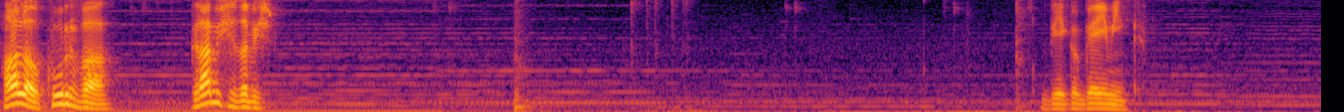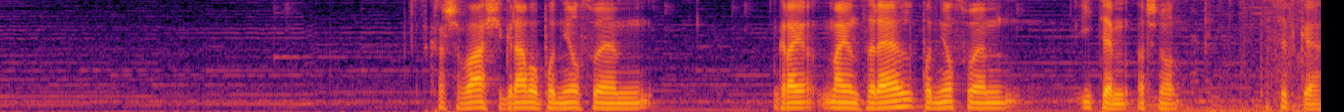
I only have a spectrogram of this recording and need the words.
Halo, kurwa. Gra mi się zawiś... Biego Gaming. Skraszowała się gra, bo podniosłem... Graj... Mając rel, podniosłem item, znaczy no... Pasywkę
